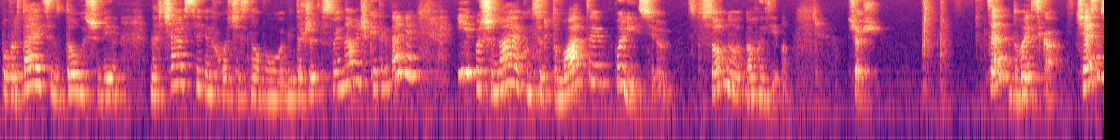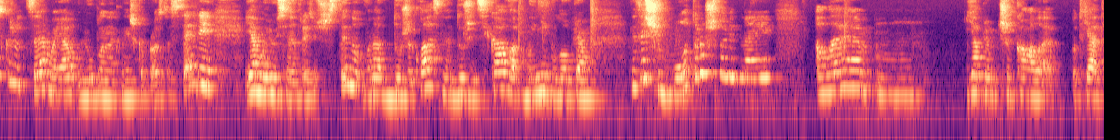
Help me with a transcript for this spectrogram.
повертається до того, що він навчався, він хоче знову відрожити свої навички і так далі, і починає консультувати поліцію стосовно одного діла. Що ж, це доволі цікаво. Чесно скажу, це моя улюблена книжка просто з серії. Я молюся на третю частину. Вона дуже класна, дуже цікава. Мені було прям не те, що моторошно від неї, але м, я прям чекала. От я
